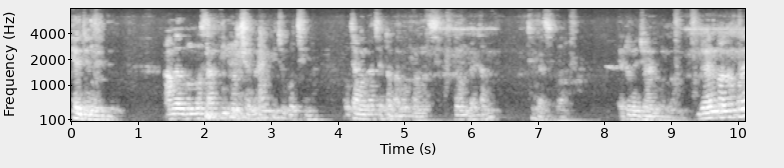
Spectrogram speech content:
ক্যান্টিনের দিন আমজাদ বলল স্যার কি করছেন? না কিছু করছি না। বলছে আমার কাছে একটা ভালো প্ল্যান আছে। তখন দেখান ঠিক আছে একটু আমি জয়েন করলাম। জয়েন করার পরে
